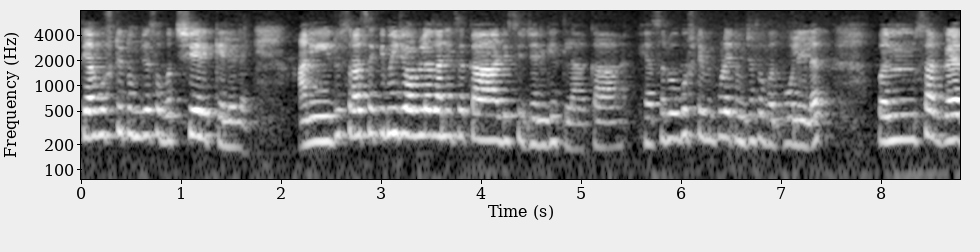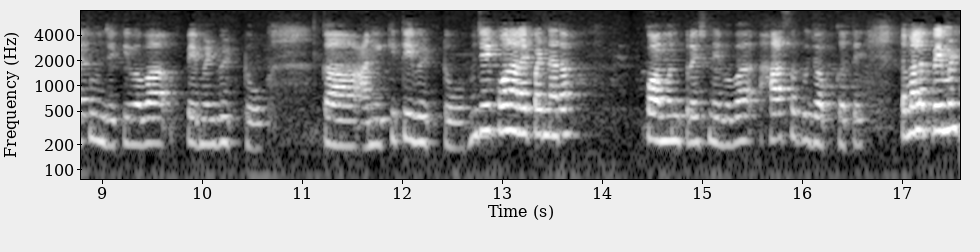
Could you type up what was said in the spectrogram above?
त्या गोष्टी तुमच्यासोबत शेअर केलेल्या आहे आणि दुसरं असं की मी जॉबला जाण्याचं का डिसिजन घेतला का ह्या सर्व गोष्टी मी पुढे तुमच्यासोबत बोलेलच. पण सगळ्यात म्हणजे की बाबा पेमेंट भेटतो का आणि किती भेटतो? म्हणजे कोणाला पडणारा कॉमन प्रश्न आहे बाबा हा सगळं जॉब करते. तर मला पेमेंट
